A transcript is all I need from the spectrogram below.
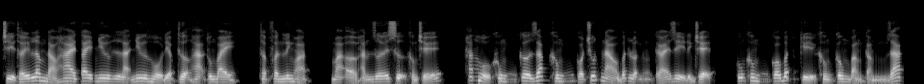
Chỉ thấy lâm đào hai tay như là như hồ điệp thượng hạ tung bay thập phần linh hoạt, mà ở hắn dưới sự khống chế, hắc hổ khung cơ giáp không có chút nào bất luận cái gì đình trệ, cũng không có bất kỳ không công bằng cảm giác.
